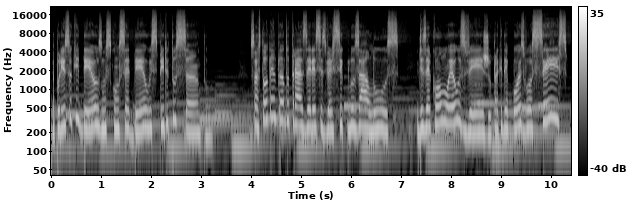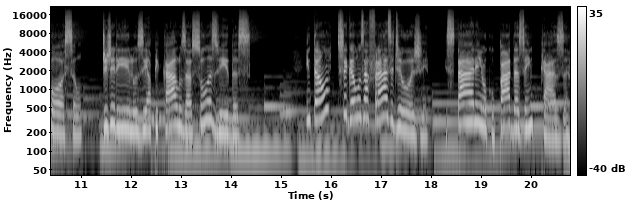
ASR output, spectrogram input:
É por isso que Deus nos concedeu o Espírito Santo. Só estou tentando trazer esses versículos à luz, dizer como eu os vejo, para que depois vocês possam digeri-los e aplicá-los às suas vidas. Então, chegamos à frase de hoje estarem ocupadas em casa.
